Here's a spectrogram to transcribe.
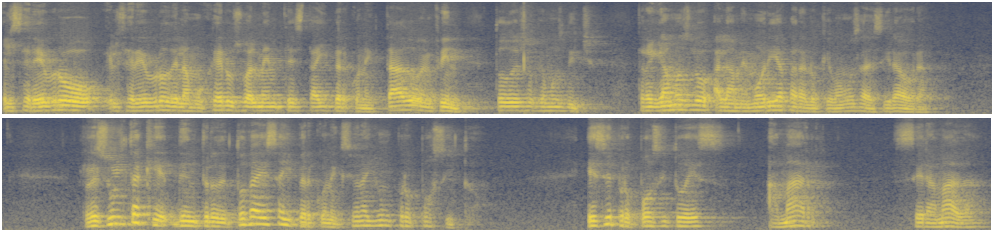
El cerebro, el cerebro de la mujer usualmente está hiperconectado, en fin, todo eso que hemos dicho. Traigámoslo a la memoria para lo que vamos a decir ahora. Resulta que dentro de toda esa hiperconexión hay un propósito. Ese propósito es amar, ser amada,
